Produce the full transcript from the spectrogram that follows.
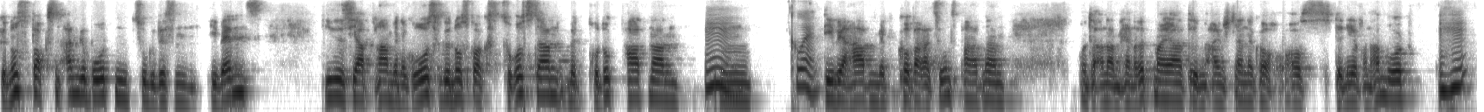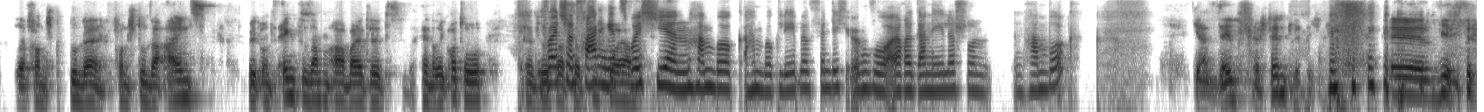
Genussboxen angeboten zu gewissen Events. Dieses Jahr planen wir eine große Genussbox zu Ostern mit Produktpartnern, mm, cool. die wir haben mit Kooperationspartnern, unter anderem Herrn Rittmeier, dem Ein-Sterne-Koch aus der Nähe von Hamburg, mhm. der von Stunde, von Stunde eins mit uns eng zusammenarbeitet. Henrik Otto. Ich wollte schon fragen, jetzt wo ich hier in Hamburg, Hamburg lebe, finde ich irgendwo eure Garnele schon in Hamburg? Ja, selbstverständlich. äh, sind,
